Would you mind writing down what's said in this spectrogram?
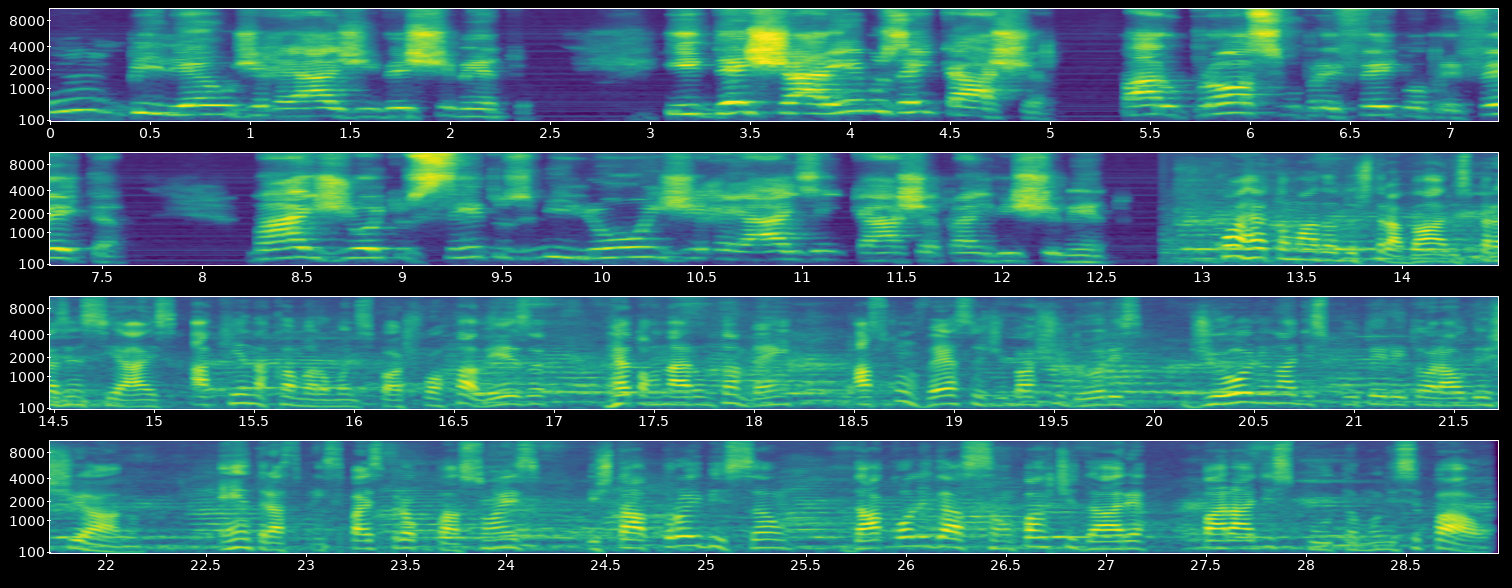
um bilhão de reais de investimento e deixaremos em caixa para o próximo prefeito ou prefeita mais de 800 milhões de reais em caixa para investimento. Com a retomada dos trabalhos presenciais aqui na Câmara Municipal de Fortaleza, retornaram também as conversas de bastidores de olho na disputa eleitoral deste ano. Entre as principais preocupações está a proibição da coligação partidária para a disputa municipal.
